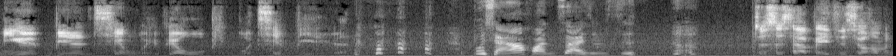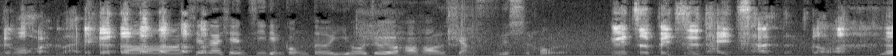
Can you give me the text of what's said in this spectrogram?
宁愿别人欠我，也不要我我欠别人。不想要还债是不是？就是下辈子希望他们能够还来。哦，现在先积点功德，以后就有好好的享福的时候了。因为这辈子是太惨了，知道吗？也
